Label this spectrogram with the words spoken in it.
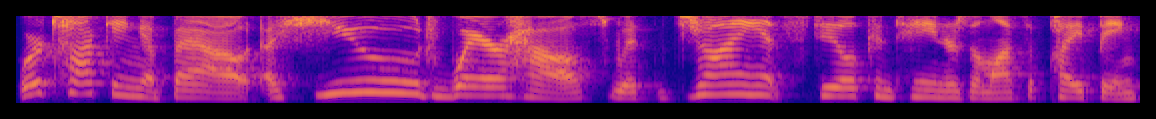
we're talking about a huge warehouse with giant steel containers and lots of piping.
